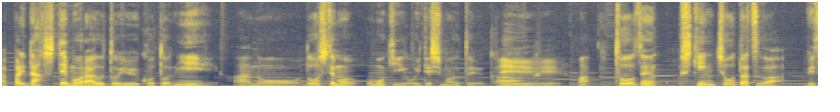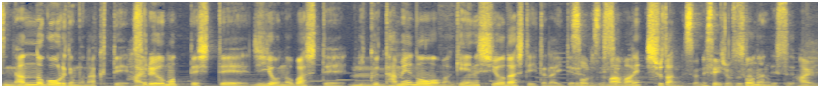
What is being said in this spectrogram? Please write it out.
やっぱり出してもらうということにあのどうしても重きを置いてしまうというか、えええまあ、当然資金調達は別に何のゴールでもなくて、はい。それをもってして事業を伸ばしていくための、まあ、原資を出していただいてるんでですすよね。まあまあ手段ですよね。成長するそうなんです。はい。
